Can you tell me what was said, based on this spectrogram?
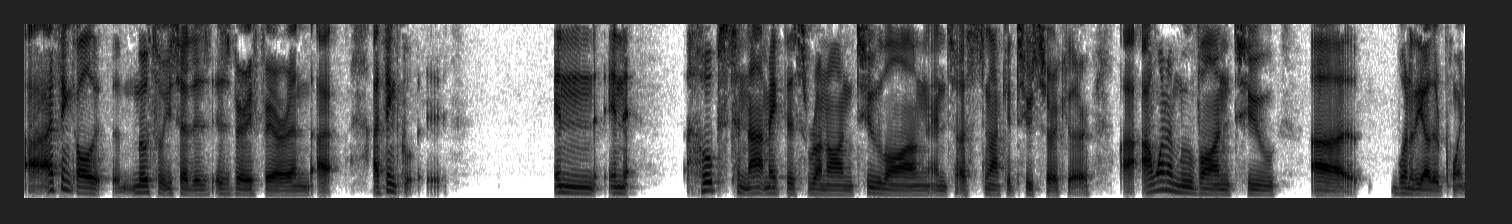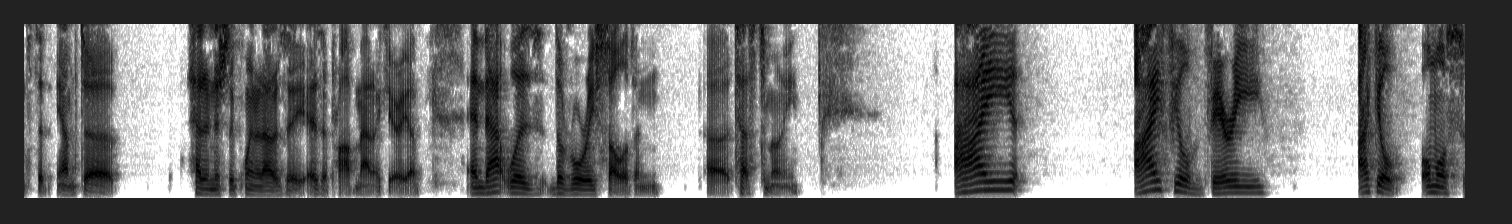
I think all most of what you said is is very fair, and I I think in in hopes to not make this run on too long and to us to not get too circular, I, I want to move on to uh, one of the other points that AMTA had initially pointed out as a as a problematic area, and that was the Rory Sullivan uh, testimony. I I feel very I feel almost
